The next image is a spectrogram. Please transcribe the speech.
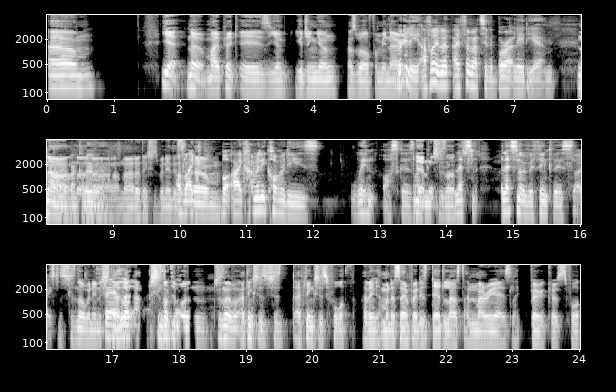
Um, yeah, no, my pick is Young, Eugene Young as well for me now. Really? I thought you got, I thought about to the Borat lady. Um, No, Mary no, no, Bakalova. no, I don't think she's been in this. I was like, um, but like, how many comedies win Oscars? Like, yeah, no, she's not. let's let's not overthink this. Like, she's, she's not winning. She's fair not, lot- uh, she's not it, even. She's not. even- I think she's. She's. I think she's fourth. I think Amanda Seyfried is dead last, and Maria is like very close fourth.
